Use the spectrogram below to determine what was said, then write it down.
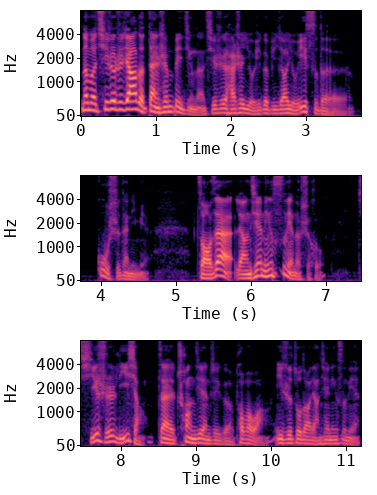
那么汽车之家的诞生背景呢，其实还是有一个比较有意思的故事在里面。早在两千零四年的时候，其实理想在创建这个泡泡网，一直做到两千零四年，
